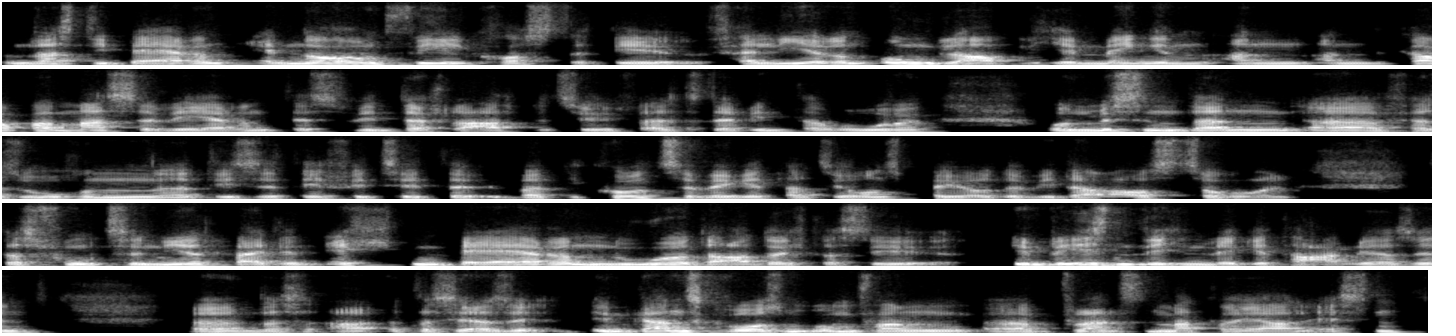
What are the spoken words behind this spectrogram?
und was die Bären enorm viel kostet. Die verlieren unglaubliche Mengen an, an Körpermasse während des Winterschlafs beziehungsweise der Winterruhe und müssen dann äh, versuchen, diese Defizite über die kurze Vegetationsperiode wieder rauszuholen. Das funktioniert bei den echten Bären nur dadurch, dass sie im Wesentlichen Vegetarier sind, äh, dass, äh, dass sie also in ganz großem Umfang äh, Pflanzenmaterial essen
